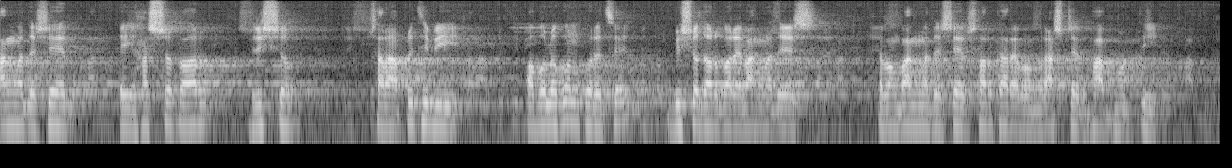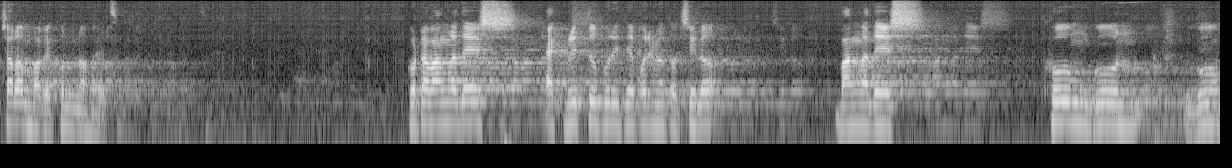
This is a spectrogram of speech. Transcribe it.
বাংলাদেশের এই হাস্যকর দৃশ্য সারা পৃথিবী অবলোকন করেছে বিশ্ব দরবারে বাংলাদেশ এবং বাংলাদেশের সরকার এবং রাষ্ট্রের ভাবমূর্তি চরমভাবে ক্ষুণ্ণ হয়েছে। গোটা বাংলাদেশ এক মৃত্যুপুরীতে পরিণত ছিল। বাংলাদেশ খুম, গুণ গুম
